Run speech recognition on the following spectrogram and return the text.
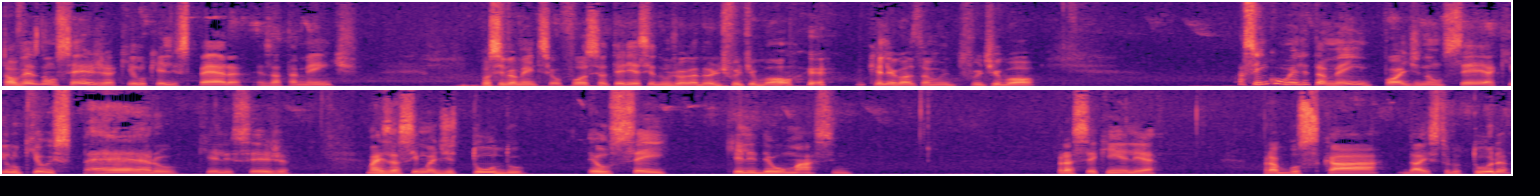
talvez não seja aquilo que ele espera exatamente. Possivelmente se eu fosse eu teria sido um jogador de futebol, porque ele gosta muito de futebol. Assim como ele também pode não ser aquilo que eu espero que ele seja, mas acima de tudo, eu sei que ele deu o máximo para ser quem ele é, para buscar dar estrutura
